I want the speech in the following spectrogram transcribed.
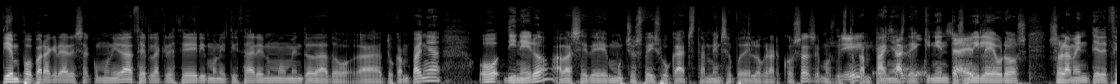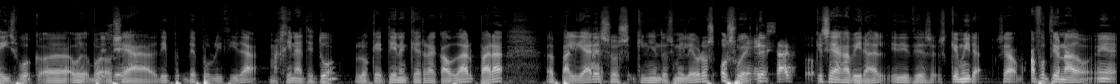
Tiempo para crear esa comunidad, hacerla crecer y monetizar en un momento dado a tu campaña, o dinero, a base de muchos Facebook Ads también se puede lograr cosas. Hemos visto campañas de 500.000 euros solamente de Facebook, eh, o, sea, de, publicidad. Imagínate tú lo que tienen que recaudar para eh, paliar esos 500.000 euros o suerte que se haga viral. Y dices, es que mira, o sea, ha funcionado. Eh,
